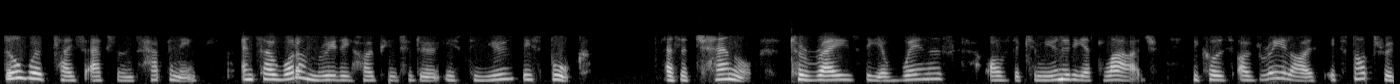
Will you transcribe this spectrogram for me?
still workplace accidents happening. And so, what I'm really hoping to do is to use this book as a channel to raise the awareness of the community at large because I've realised it's not through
